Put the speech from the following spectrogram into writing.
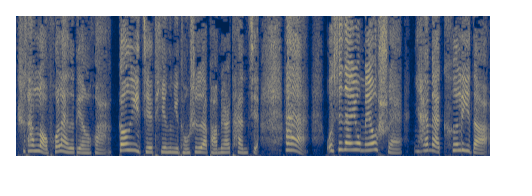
是他老婆来的电话。刚一接听，女同事就在旁边叹气：“哎，我现在又没有水，你还买颗粒的。”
